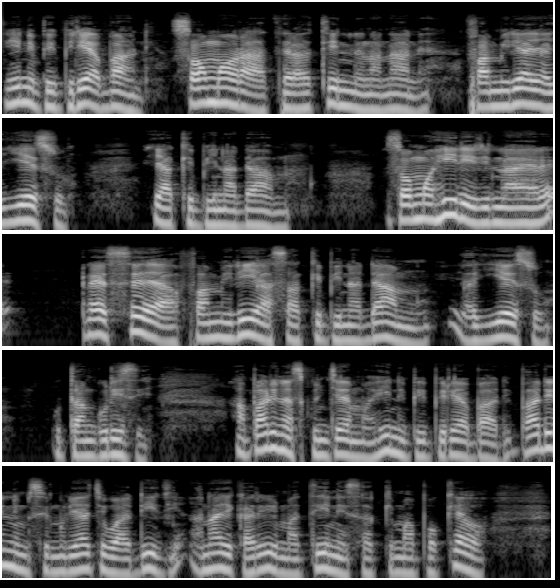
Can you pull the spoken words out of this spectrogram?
Hii ni Biblia Band, somo la thelathini na nane, familia ya Yesu ya kibinadamu. Somo hili linaelezea familia za kibinadamu ya Yesu utangulizi. Habari na siku njema, hii ni Biblia Band. badi ni msimuliaji wa hadithi anayekariri matini za kimapokeo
